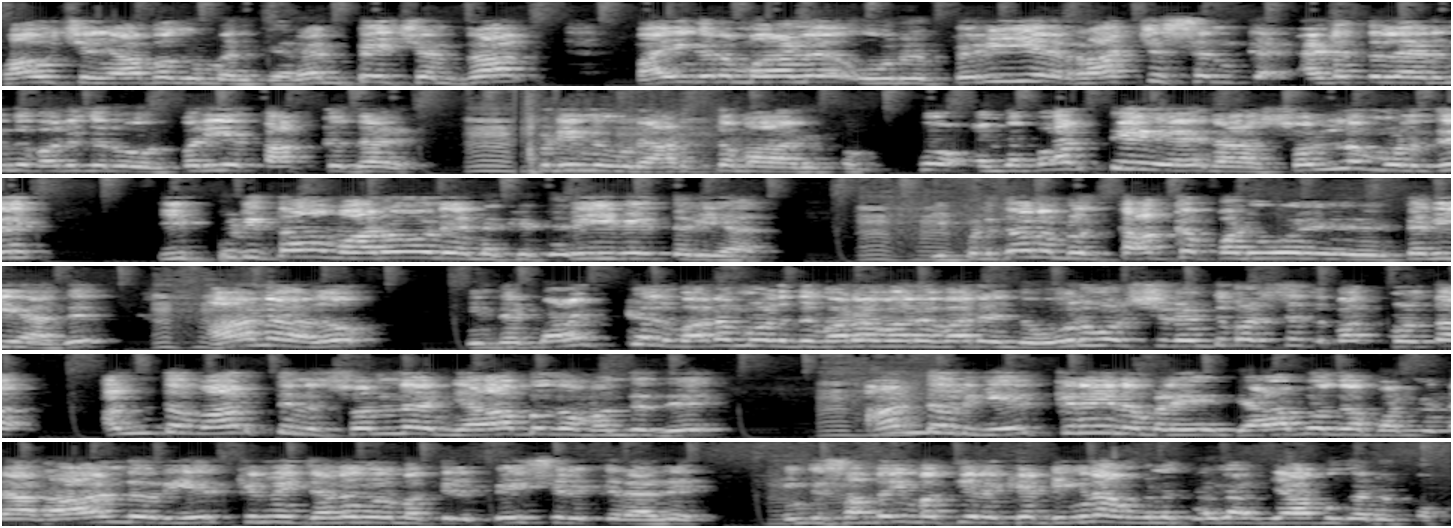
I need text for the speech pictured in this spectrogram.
பாவிச்ச ஞாபகம் இருக்கு. ரெம்பேஜ் என்றால் பயங்கரமான ஒரு பெரிய ராட்சசன் இடத்துல இருந்து வருகிற ஒரு பெரிய தாக்குதல் அப்படின்னு ஒரு அர்த்தமா இருக்கும். So, அந்த வார்த்தையை நான் சொல்லும் பொழுது இப்படித்தான் வரும்னு எனக்கு தெரியவே தெரியாது. இப்படித்தான் நம்மளுக்கு தாக்கப்படுவோம் தெரியாது. ஆனாலும் இந்த நாட்கள் வரும் பொழுது வர வர வர இந்த ஒரு வருஷம் ரெண்டு வருஷத்தை பார்க்கும்போது தான் அந்த வார்த்தை சொன்ன ஞாபகம் வந்தது. ஆண்டவர் ஏற்கனவே நம்மளை ஞாபகம் பண்ணினார். ஆண்டவர் ஏற்கனவே ஜனங்கள் மத்தியில பேசியிருக்கிறாரு. எங்க சபை மத்தியில கேட்டீங்கன்னா அவங்களுக்கு எல்லாம் ஞாபகம் இருக்கும்.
